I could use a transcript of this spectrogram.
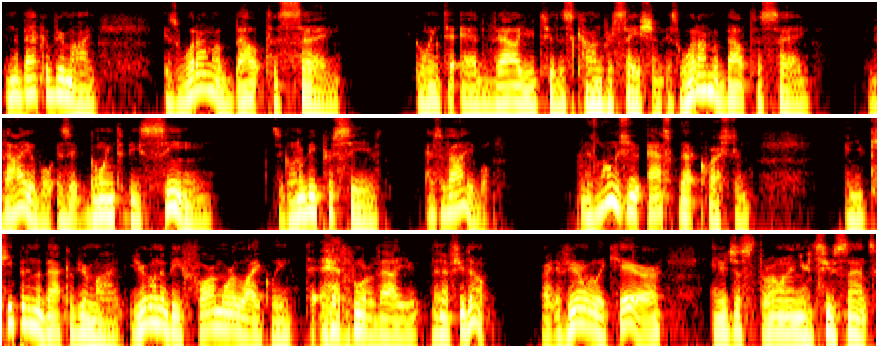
in the back of your mind, is what I'm about to say going to add value to this conversation? Is what I'm about to say valuable? Is it going to be seen? Is it going to be perceived as valuable? And as long as you ask that question and you keep it in the back of your mind, you're going to be far more likely to add more value than if you don't, right? If you don't really care and you're just throwing in your two cents,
